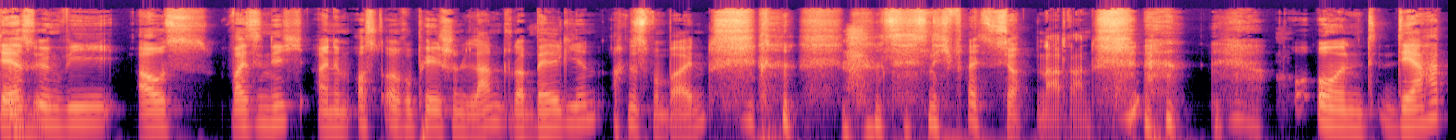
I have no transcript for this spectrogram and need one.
Der mhm. ist irgendwie aus, weiß ich nicht, einem osteuropäischen Land oder Belgien. Eines von beiden. das ist nicht, weiß ich ja, nah dran. Und der hat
